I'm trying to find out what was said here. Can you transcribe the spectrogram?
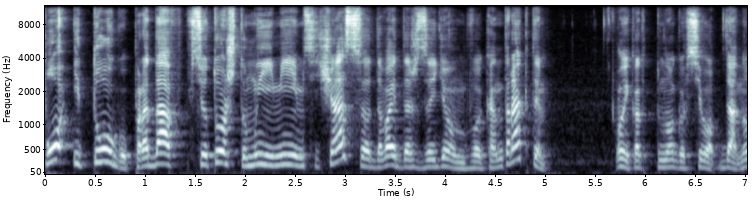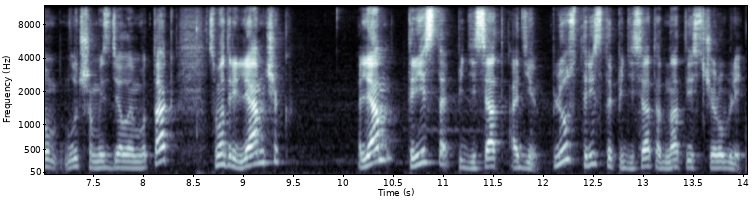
По итогу, продав все то, что мы имеем сейчас, э, давай даже зайдем в контракты. Ой, как много всего. Да, ну лучше мы сделаем вот так. Смотри, лямчик, Лям 351, плюс 351 тысяча рублей.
